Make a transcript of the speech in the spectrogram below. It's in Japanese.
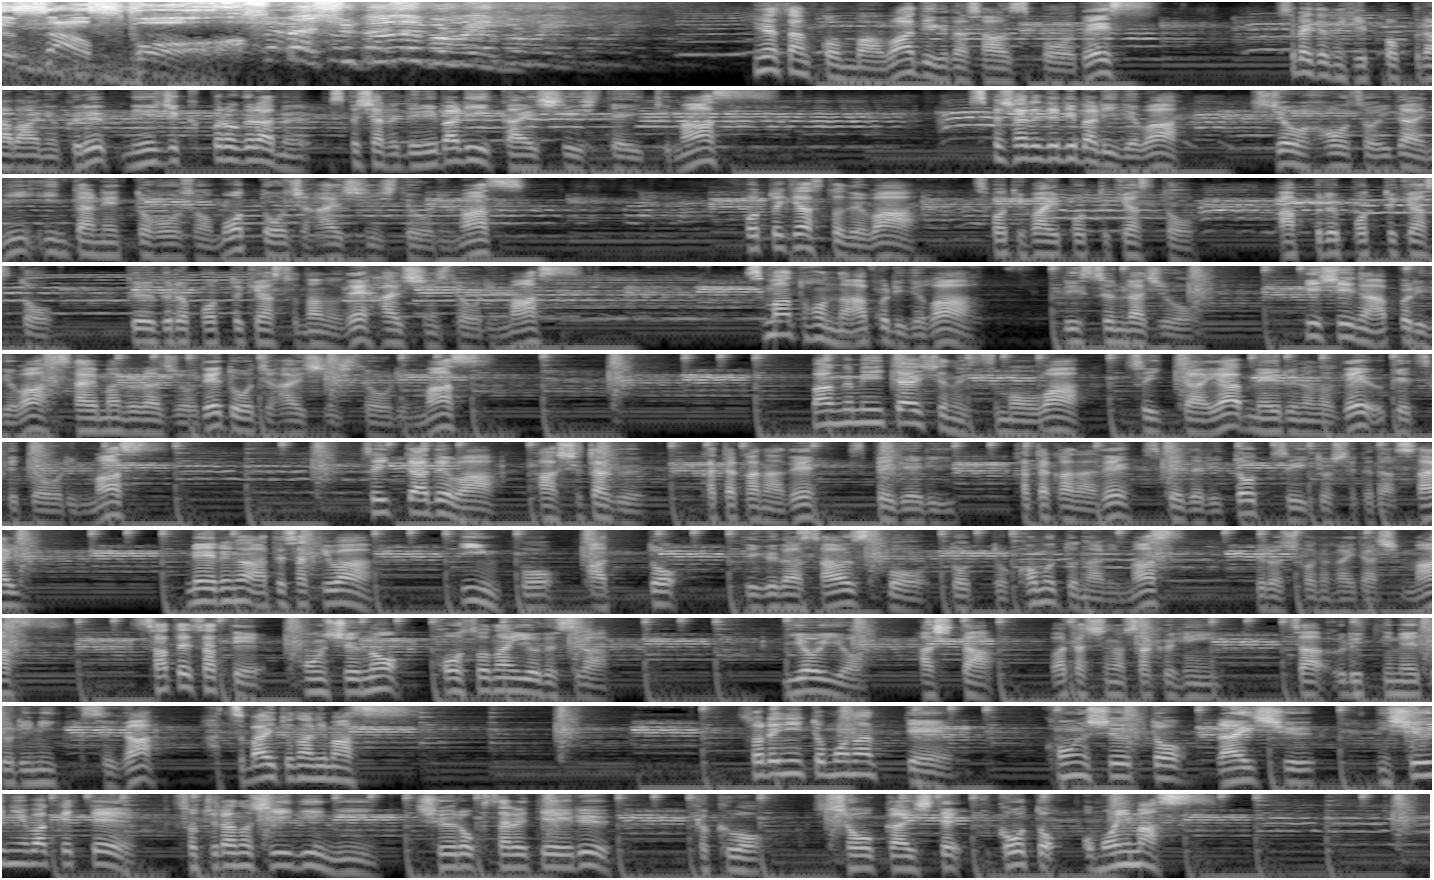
The Southpaw. Special delivery. 皆さんこんばんは、ディグダサウスポーです。すべてのヒップホップラバーに送るミュージックプログラム、スペシャルデリバリー開始していきます。スペシャルデリバリーでは、地上波放送以外にインターネット放送も同時配信しております。ポッドキャストでは、Spotify ポッドキャスト、Apple ポッドキャスト、Google ポッドキャストなどで配信しております。スマートフォンのアプリでは、リッスンラジオ、PC のアプリではサイマルラジオで同時配信しております。番組に対しての質問は Twitter やメールなどで受け付けております。Twitter では「ハッシュタグカタカナでスペデリ」カタカナでスペデリとツイートしてください。メールの宛先は info at digdasouthpaw.com となります。よろしくお願いいたします。さてさて今週の放送内容ですがいよいよ明日私の作品「ザ・ウルティメイト・リミックス」が発売となります。それに伴って今週と来週2週に分けてそちらの CD に収録されている曲を紹介していこうと思います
